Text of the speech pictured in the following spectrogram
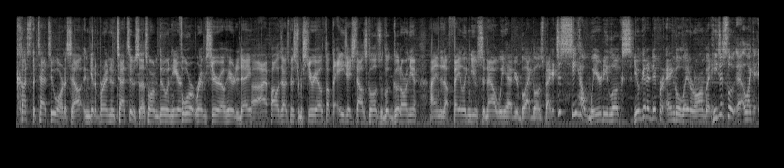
cuss the tattoo artist out, and get a brand new tattoo. So that's what I'm doing here for Rey Mysterio here today. Uh, I apologize, Mr. Mysterio. Thought the AJ Styles gloves would look good on you. I ended up failing you, so now we have your black gloves back. And just see how weird he looks. You'll get a different angle later on, but he just look like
